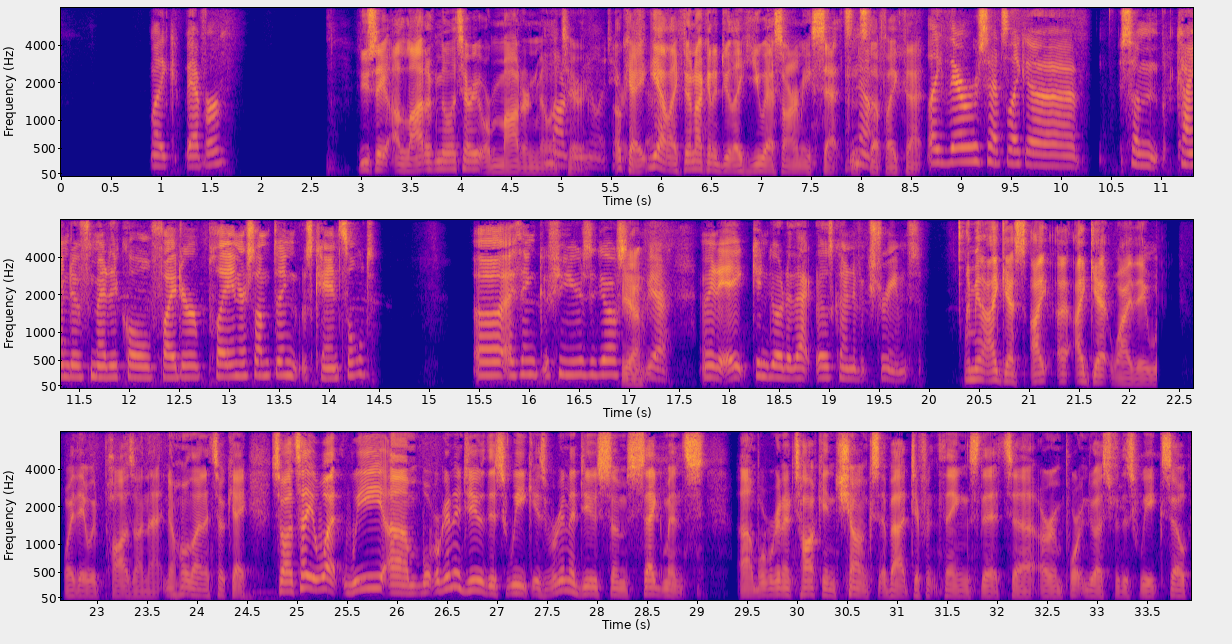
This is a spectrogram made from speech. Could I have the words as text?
like ever. You say a lot of military or modern military? military okay, stuff. yeah, like they're not going to do like U.S. Army sets and No. stuff like that. Like there were sets like a some kind of medical fighter plane or something it was canceled. Uh, I think a few years ago. So, Yeah. yeah. I mean, it can go to that those kind of extremes. I mean, I guess I, I I get why they would why they would pause on that. No, hold on, it's okay. So I'll tell you what we um what we're going to do this week is we're going to do some segments. Um, where we're going to talk in chunks about different things that uh, are important to us for this week. So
